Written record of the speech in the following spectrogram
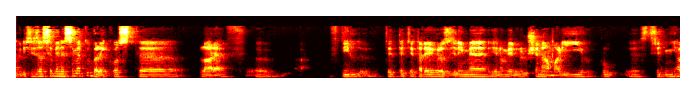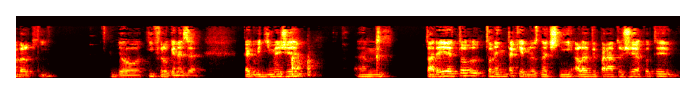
když si zase vyneseme tu velikost eh, larev, eh, v tý, teď je tady rozdělíme jenom jednoduše na malý, střední a velký do té filogeneze, tak vidíme, že um, tady je to, to není tak jednoznačný, ale vypadá to, že jako ty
